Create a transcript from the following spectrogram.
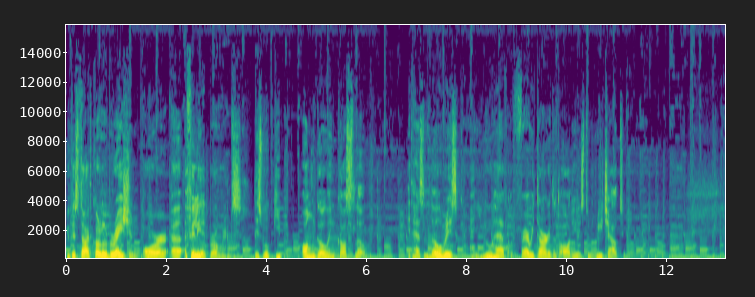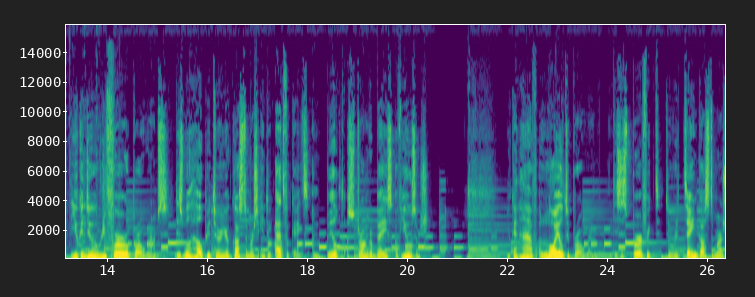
You can start collaboration or uh, affiliate programs. This will keep ongoing costs low. It has low risk and you have a very targeted audience to reach out to. You can do referral programs. This will help you turn your customers into advocates and build a stronger base of users. You can have a loyalty program this is perfect to retain customers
